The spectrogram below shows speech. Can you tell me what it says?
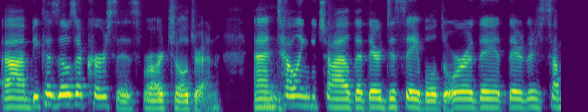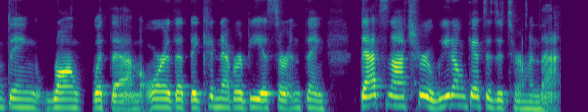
um, because those are curses for our children and mm. telling the child that they're disabled or that there's something wrong with them or that they could never be a certain thing. That's not true. We don't get to determine that.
